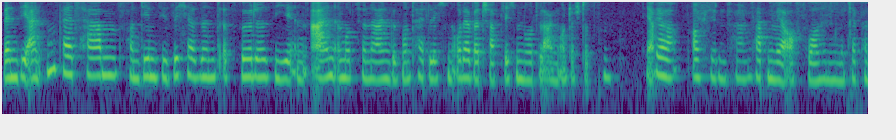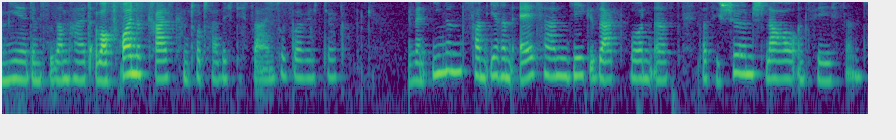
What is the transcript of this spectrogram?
Wenn Sie ein Umfeld haben, von dem Sie sicher sind, es würde Sie in allen emotionalen, gesundheitlichen oder wirtschaftlichen Notlagen unterstützen. Ja. ja, auf jeden Fall. Das hatten wir auch vorhin mit der Familie, dem Zusammenhalt. Aber auch Freundeskreis kann total wichtig sein. Super wichtig. Wenn Ihnen von Ihren Eltern je gesagt worden ist, dass Sie schön, schlau und fähig sind.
